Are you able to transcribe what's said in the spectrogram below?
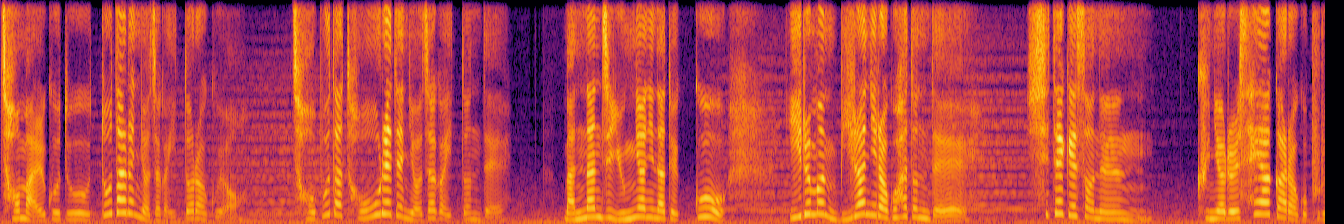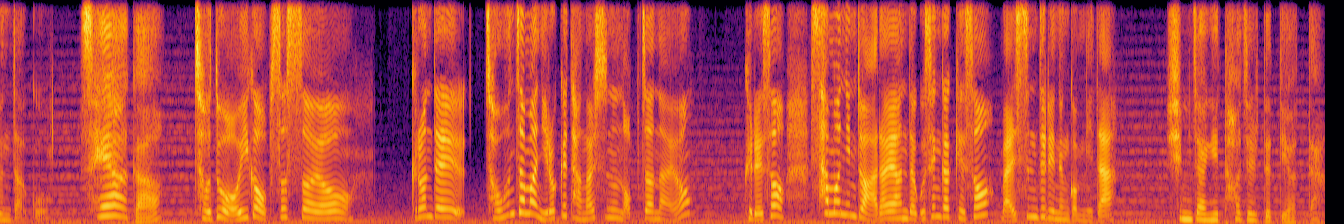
저 말고도 또 다른 여자가 있더라고요. 저보다 더 오래된 여자가 있던데 만난 지 6년이나 됐고 이름은 미란이라고 하던데 시댁에서는 그녀를 새아가라고 부른다고. 세아가? 저도 어이가 없었어요. 그런데 저 혼자만 이렇게 당할 수는 없잖아요. 그래서 사모님도 알아야 한다고 생각해서 말씀드리는 겁니다. 심장이 터질 듯 뛰었다.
